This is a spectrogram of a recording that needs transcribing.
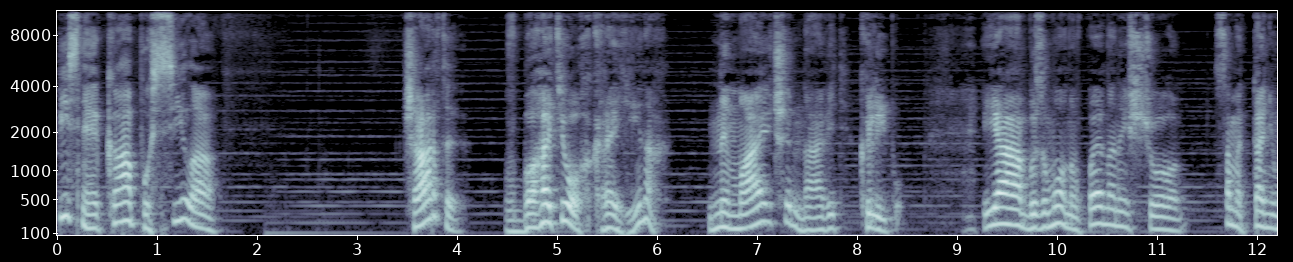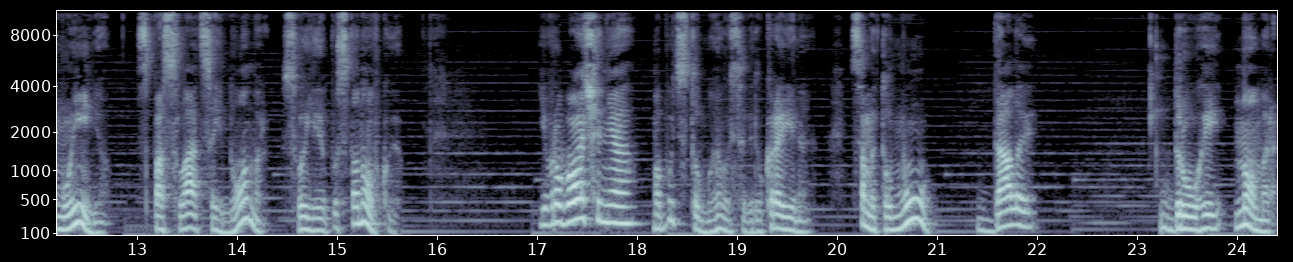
пісня, яка посіла чарти в багатьох країнах, не маючи навіть кліпу. Я безумовно впевнений, що саме Таню Муїньо спасла цей номер своєю постановкою. Євробачення, мабуть, стомилося від України. Саме тому дали другий номер.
